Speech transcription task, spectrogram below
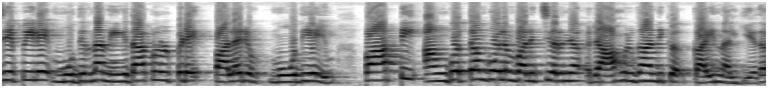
ജെ പിയിലെ മുതിർന്ന നേതാക്കൾ ഉൾപ്പെടെ പലരും മോദിയെയും പാർട്ടി അംഗത്വം പോലും വലിച്ചെറിഞ്ഞ് രാഹുൽ ഗാന്ധിക്ക് കൈ നൽകിയത്.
